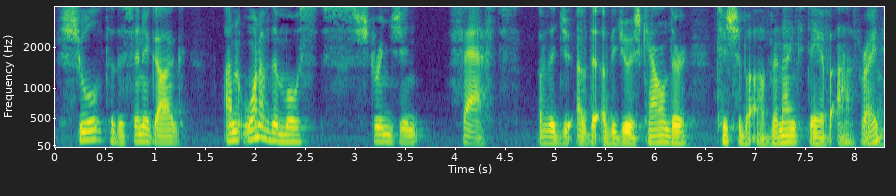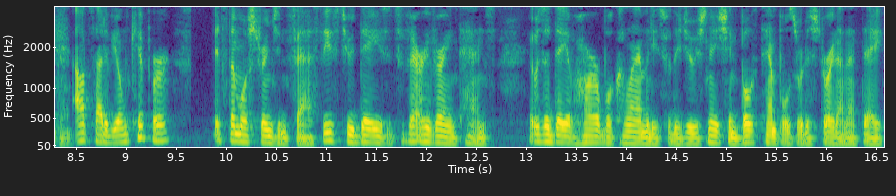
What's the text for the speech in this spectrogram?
shul, to the synagogue, on one of the most stringent fasts of the, of the, of the Jewish calendar, Tisha B'Av, the ninth day of Av, right? Outside of Yom Kippur, it's the most stringent fast. These two days, it's very, very intense. It was a day of horrible calamities for the Jewish nation. Both temples were destroyed on that day.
